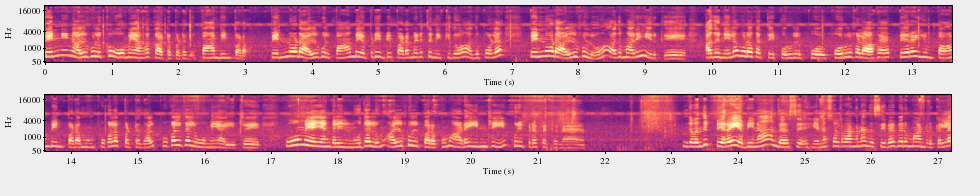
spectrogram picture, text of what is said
பெண்ணின் அல்குலுக்கு ஓமையாக காட்டப்பட்டது. பாம்பின் படம். பெண்ணோட அல்குல் பாம்பு எப்படி இப்படி படம் எடுத்து நிற்கிதோ அதுபோல் பெண்ணோட அல்குலும் அது மாதிரி இருக்குது அது நில உலகத்தை பொருள் பொ பொருள்களாக பிறையும் பாம்பின் படமும் புகழப்பட்டதால் புகழ்தல் ஊமையாயிற்று ஊமேயங்களின் முதலும் அல்குல் பரப்பும் அடையின்றி குறிப்பிடப்பெற்றன. இங்கே வந்து பிறை அப்படின்னா அந்த சி என்ன சொல்கிறாங்கன்னா அந்த சிவபெருமான் இருக்குல்ல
